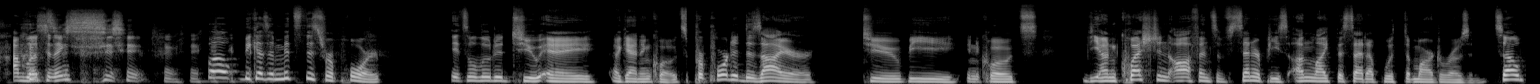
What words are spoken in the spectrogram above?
I'm listening. well, because amidst this report, it's alluded to a, again in quotes, purported desire to be, in quotes, the unquestioned offensive centerpiece, unlike the setup with DeMar DeRozan. So,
